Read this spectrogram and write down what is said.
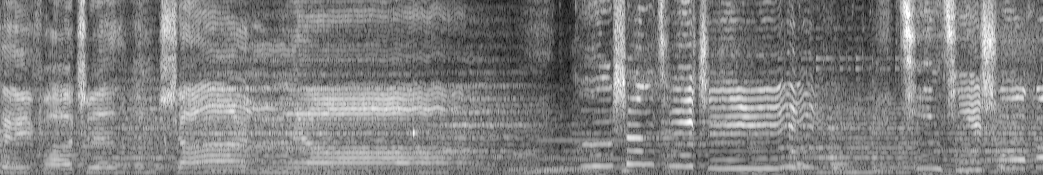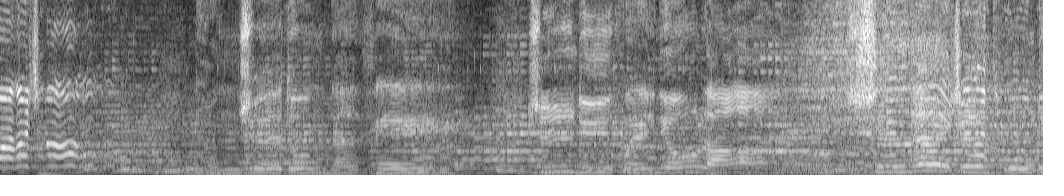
黑发真善良，宫上绝之语，琴棋书画唱。孔雀东南飞，织女会牛郎。深爱着土地，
